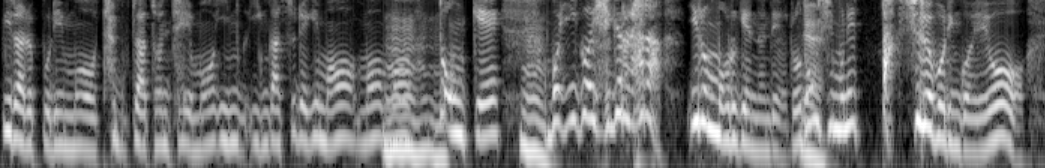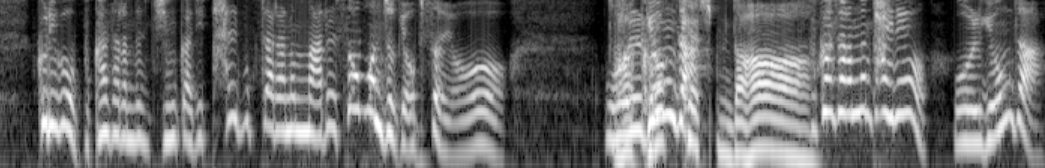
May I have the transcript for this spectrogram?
삐라를 뿌린 뭐 탈북자 전체 뭐 인 간 쓰레기 뭐 뭐뭐 뭐, 뭐 음, 음, 똥개 음. 뭐 이거 해결을 하라 이런 모르겠는데 노동신문이 네. 딱 실려버린 거예요. 그리고 북한 사람들은 지금까지 탈북자라는 말을 써본 적이 없어요. 월경자. 아, 북한 사람들은 다 이래요. 월경자.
